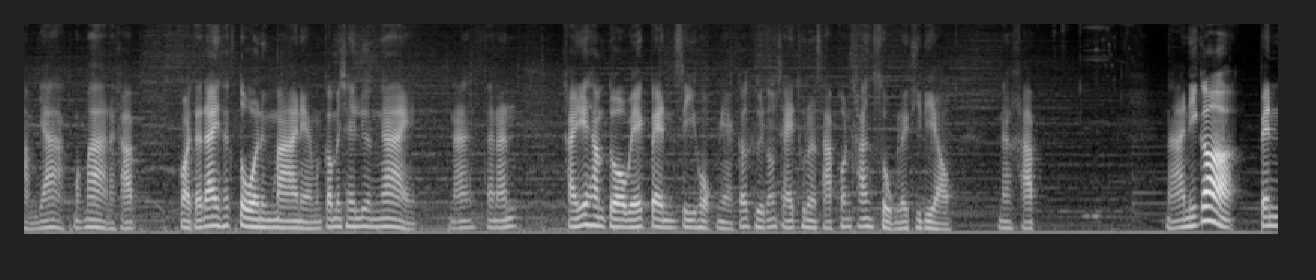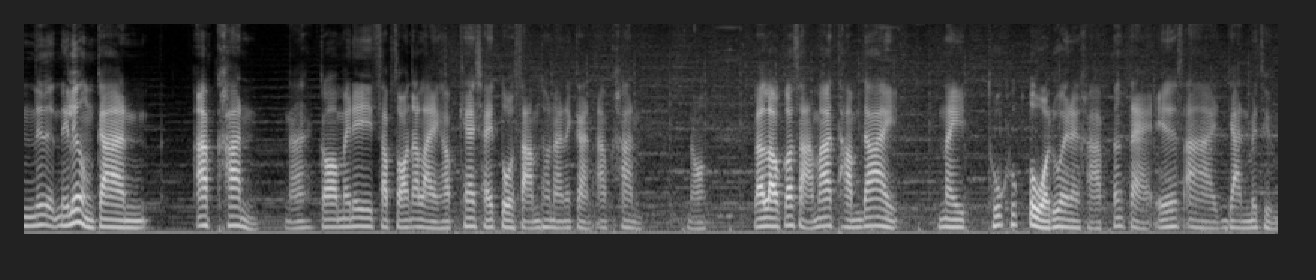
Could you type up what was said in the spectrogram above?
ทำยากมากๆนะครับกว่อนจะได้สักตัวหนึ่งมาเนี่ยมันก็ไม่ใช่เรื่องง่ายนะฉะนั้นใครที่ทำตัวเวกเป็น C6 เนี่ยก็คือต้องใช้ทุนทรัพย์ค่อนข้างสูงเลยทีเดียวนะครับนะอันนี้ก็เป็นในเรื่องของการอัพขั้นนะก็ไม่ได้ซับซ้อนอะไรครับ แค่ใช้ตัวซ้ำเท่านั้นในการอัพขั้นเนาะแล้วเราก็สามารถทำได้ ในทุกๆตัวด้วยนะครับ ตั้งแต่ SSR ยันไปถึง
